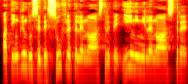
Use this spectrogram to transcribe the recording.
atingându-se de sufletele noastre, de inimile noastre,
